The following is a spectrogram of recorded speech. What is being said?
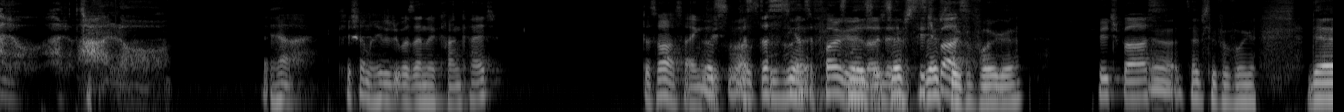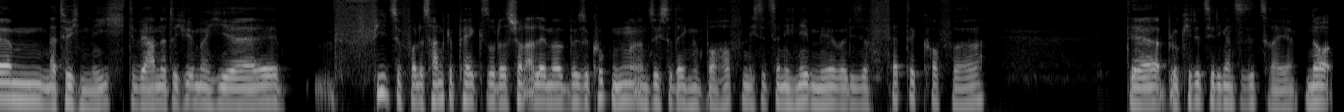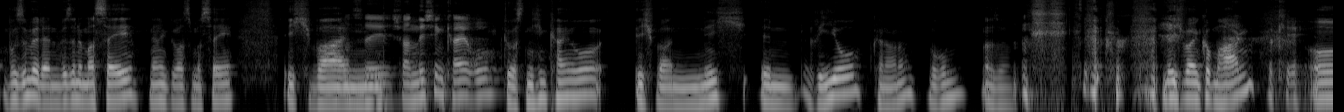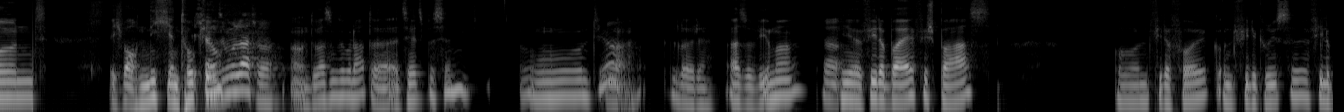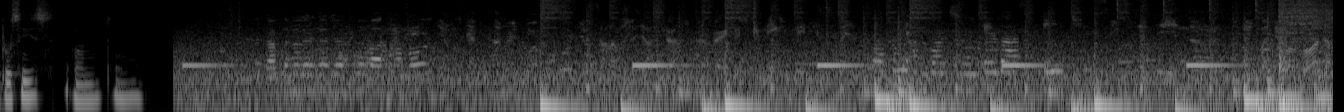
Hallo, hallo. Hallo. Ja, Christian redet über seine Krankheit. Das war's eigentlich. Das war's. Das, das, ist die ganze Folge, das eine Leute. Selbst, Viel Spaß. Selbsthilfefolge. Viel Spaß. Ja, Selbsthilfefolge. Ähm, natürlich nicht. Wir haben natürlich wie immer hier viel zu volles Handgepäck, so dass schon alle immer böse gucken und sich so denken, boah, hoffentlich sitzt er nicht neben mir, weil dieser fette Koffer, der blockiert jetzt hier die ganze Sitzreihe. No, wo sind wir denn? Wir sind in Marseille. Janik, du warst in Marseille. Ich war in, Marseille. Ich war nicht in Kairo. du warst nicht in Kairo. Ich war nicht in Rio. Keine Ahnung, warum. Also, nee, ich war in Kopenhagen. Okay. Und ich war auch nicht in Ich war Tokio. im Simulator. Und du warst im Simulator. Erzähl's ein bisschen. Und ja, Ja. Leute, also wie immer, Ja. hier viel dabei, viel Spaß und viel Erfolg und viele Grüße, viele Bussis und äh, Welcome on board to Airbus A350.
